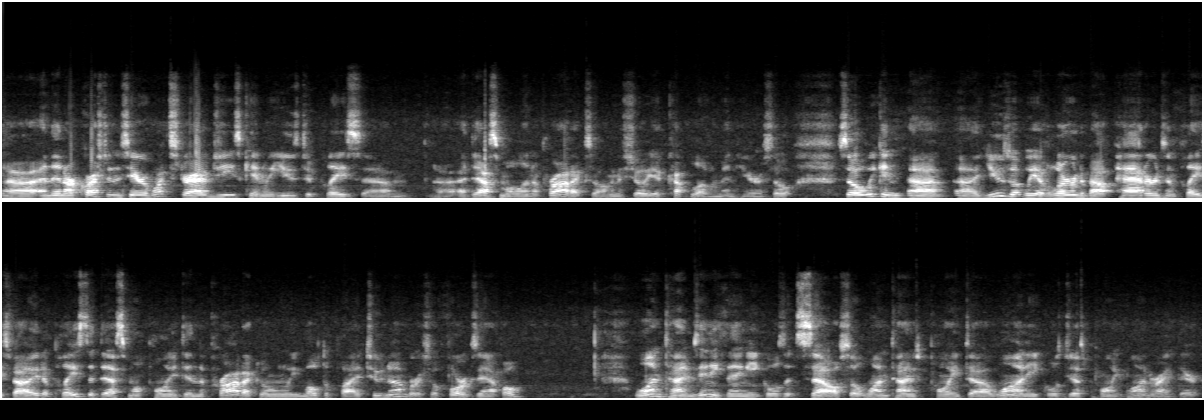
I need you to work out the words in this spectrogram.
Uh, and then our question is here, what strategies can we use to place um, uh, a decimal in a product? So I'm going to show you a couple of them in here. So, so we can uh, uh, use what we have learned about patterns and place value to place the decimal point in the product when we multiply two numbers. So for example, 1 times anything equals itself, so 1 times 0.1 uh, equals just 0.1 right there.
